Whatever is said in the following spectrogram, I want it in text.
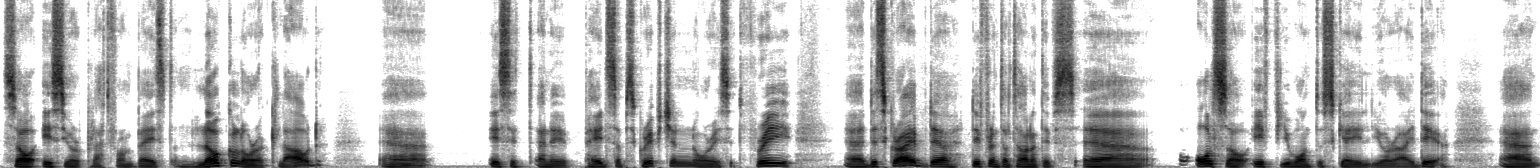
So is your platform based on local or a cloud? Uh, is it any paid subscription or is it free? Uh, describe the different alternatives uh, also if you want to scale your idea. And,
